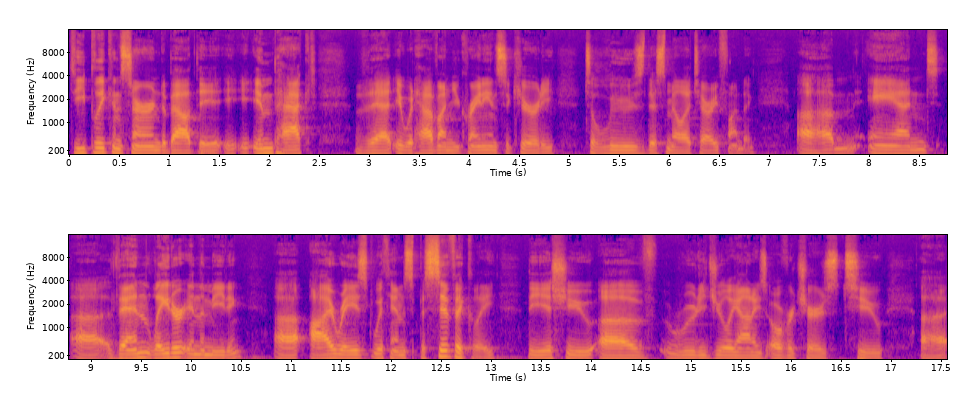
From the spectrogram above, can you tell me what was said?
deeply concerned about the impact that it would have on Ukrainian security to lose this military funding. Um, and uh, then later in the meeting, uh, I raised with him specifically the issue of Rudy Giuliani's overtures to uh,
